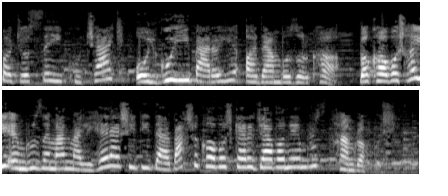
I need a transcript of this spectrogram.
با جسه کوچک الگویی برای آدم بزرگها. با کاوش های امروز من ملیحه رشیدی در بخش کاوشگر جوان امروز همراه باشید.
